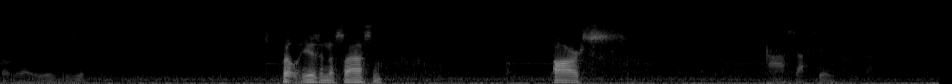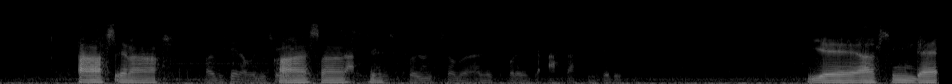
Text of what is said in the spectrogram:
don't know where he is, is he? Well, he is an assassin. Arse. Assassin. Ass in ass. Have you seen that when you change Assassin. Assassin's Creed Summer and you put it into Assassin Cities? Yeah, I've seen that.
